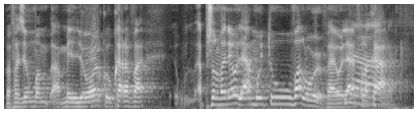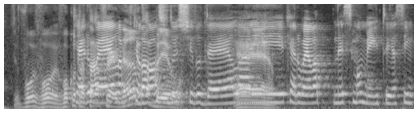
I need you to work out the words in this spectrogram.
vai fazer uma a melhor, o cara vai, a pessoa não vai nem olhar muito o valor, vai olhar e Não. falar, cara, eu vou, vou, vou Quero contratar a ela porque eu Fernanda gosto Abreu. do estilo dela É. e quero ela nesse momento. E assim,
